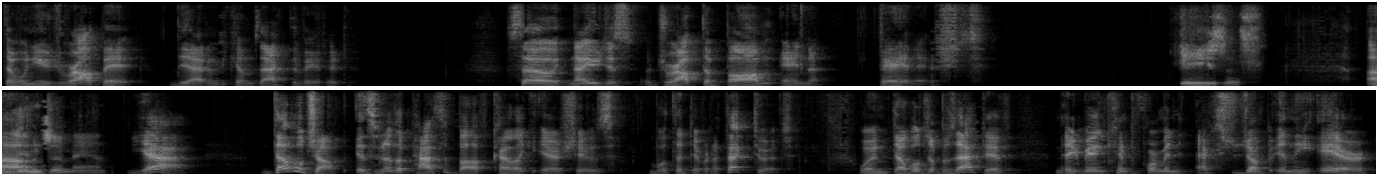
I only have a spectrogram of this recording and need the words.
then when you drop it, the item becomes activated. So now you just drop the bomb and vanished. Jesus. Uh, Ninja man. Yeah. Double jump is another passive buff, kind of like air shoes, with a different effect to it. When double jump is active, Mega Man can perform an extra jump in the air,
